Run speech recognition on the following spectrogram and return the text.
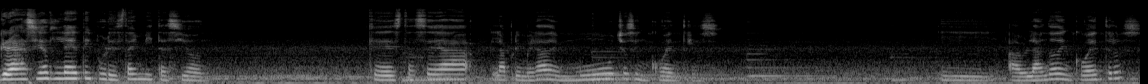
Gracias Leti por esta invitación. Que esta sea la primera de muchos encuentros. Y hablando de encuentros,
